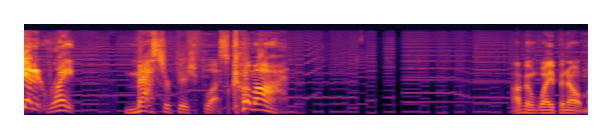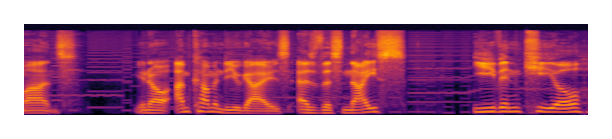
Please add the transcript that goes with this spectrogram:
Get it right. Masterfish Plus. Come on. I've been wiping out Mons. You know, I'm coming to you guys as this nice, even keel,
